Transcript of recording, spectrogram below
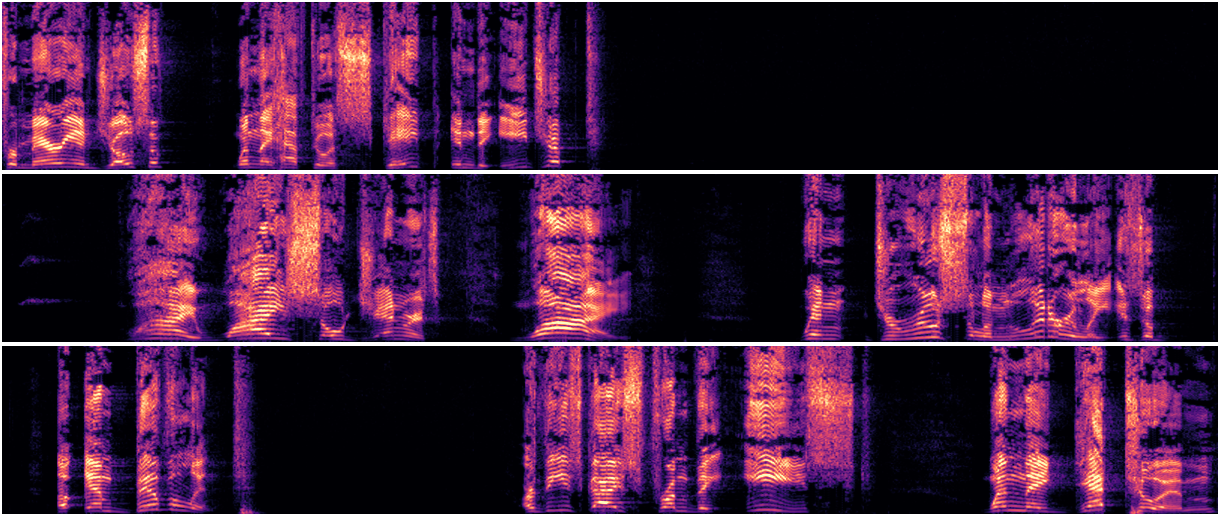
for Mary and Joseph when they have to escape into Egypt? Why? Why so generous? Why? When Jerusalem literally is a, a ambivalent. Are these guys from the east, when they get to him,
